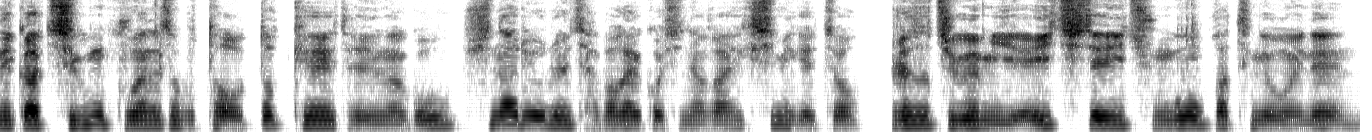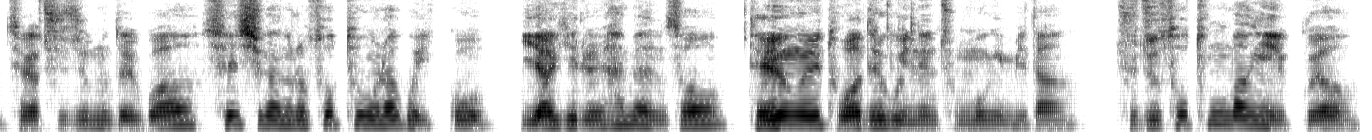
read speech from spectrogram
그러니까 지금 구간에서부터 어떻게 대응하고 시나리오를 잡아갈 것이냐가 핵심이겠죠. 그래서 지금 이 HJ 중공업 같은 경우에는 제가 주주분들과 실시간으로 소통을 하고 있고 이야기를 하면서 대응을 도와드리고 있는 종목입니다. 주주 소통방이 있고요.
